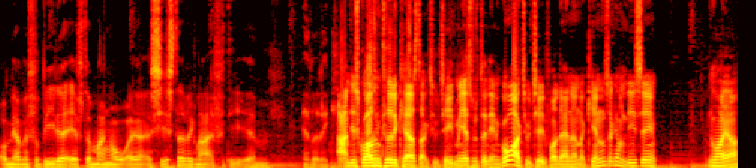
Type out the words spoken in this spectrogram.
om jeg vil forbi der efter mange år, og jeg siger stadigvæk nej, fordi øhm, jeg ved det ikke. Ej, men det er sgu også en kedelig kæresteaktivitet, men jeg synes, at det er en god aktivitet for at lære hinanden at kende. Så kan man lige se, nu har jeg,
